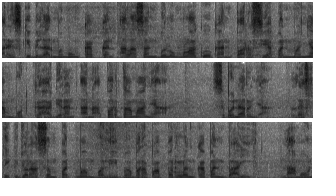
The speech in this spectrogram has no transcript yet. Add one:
Rizky Bilar mengungkapkan alasan belum melakukan persiapan menyambut kehadiran anak pertamanya. Sebenarnya, Lesti Kejora sempat membeli beberapa perlengkapan bayi. Namun,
